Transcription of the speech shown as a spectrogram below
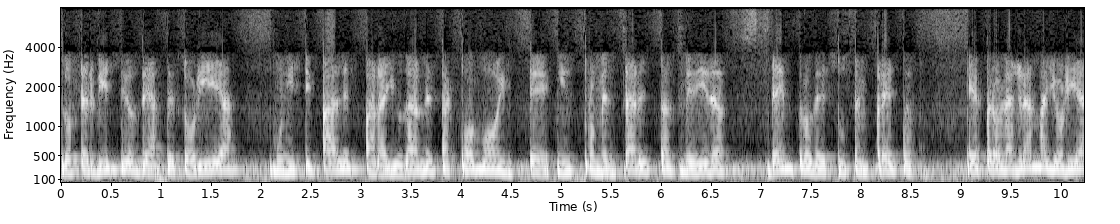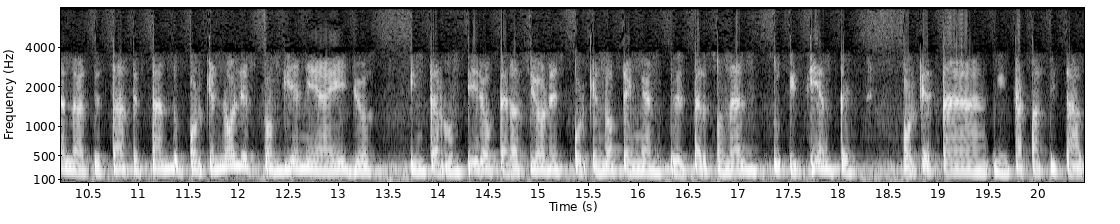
los servicios de asesoría municipales para ayudarles a cómo eh, instrumentar estas medidas dentro de sus empresas eh, pero la gran mayoría las está aceptando porque no les conviene a ellos interrumpir operaciones porque no tengan el personal suficiente porque está incapacitado.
